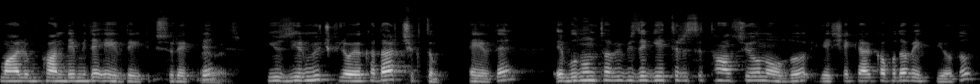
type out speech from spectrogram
Malum pandemide evdeydik sürekli. Evet. 123 kiloya kadar çıktım evde. E bunun tabii bize getirisi tansiyon oldu. E, şeker kapıda bekliyordu.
